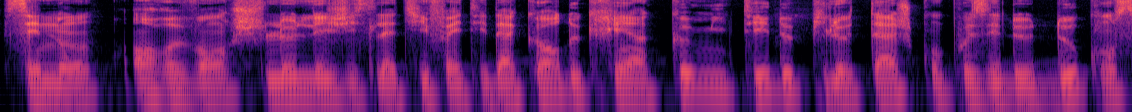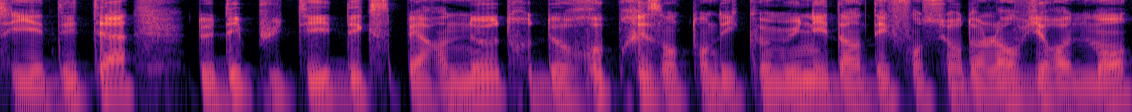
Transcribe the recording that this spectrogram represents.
C'est non. En revanche, le législatif a été d'accord de créer un comité de pilotage composé de deux conseillers d'État, de députés, d'experts experts neutres, de représentants des communes et d'un défenseur de l'environnement.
